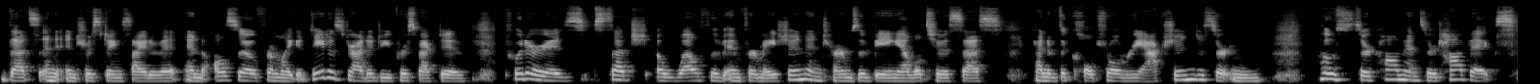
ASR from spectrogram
that's an interesting side of it. And also from like a data strategy perspective, Twitter is such a wealth of information in terms of being able to assess kind of the cultural reaction to certain posts or comments or topics.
